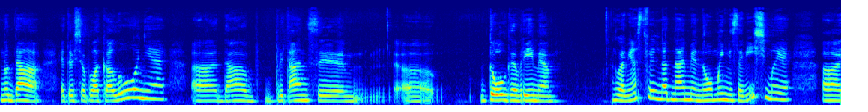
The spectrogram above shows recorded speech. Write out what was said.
ну да, это все была колония, э, да, британцы э, долгое время главенствовали над нами, но мы независимые, а,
